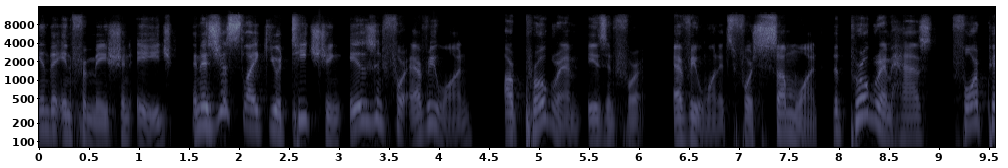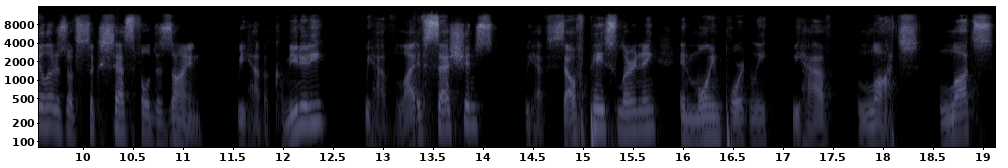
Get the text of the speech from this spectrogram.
in the information age. And it's just like your teaching isn't for everyone, our program isn't for everyone, it's for someone. The program has four pillars of successful design we have a community, we have live sessions, we have self paced learning, and more importantly, we have lots, lots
